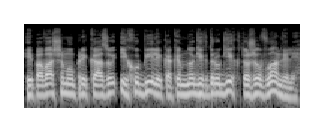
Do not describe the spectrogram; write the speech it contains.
и по вашему приказу их убили, как и многих других, кто жил в Ланвиле.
